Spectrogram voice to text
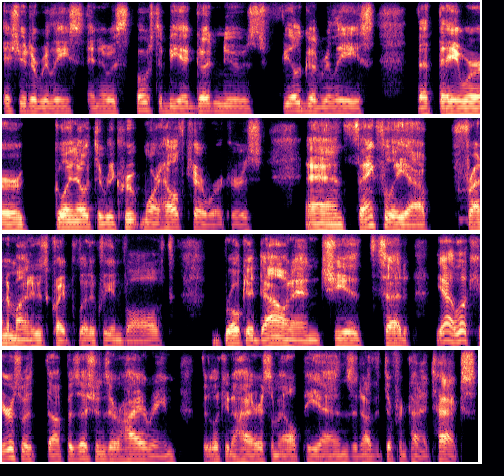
issued a release, and it was supposed to be a good news, feel good release that they were going out to recruit more healthcare workers. And thankfully, a friend of mine who's quite politically involved broke it down and she had said yeah look here's what the positions they're hiring they're looking to hire some lpns and other different kind of techs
